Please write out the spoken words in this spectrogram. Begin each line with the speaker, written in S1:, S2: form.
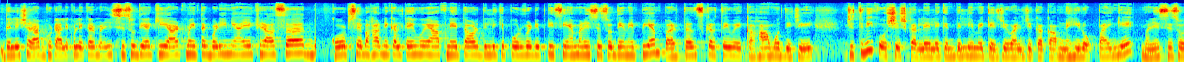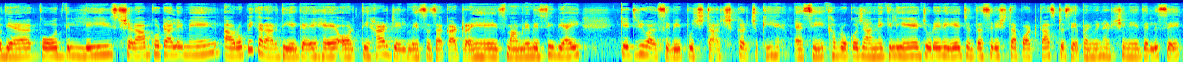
S1: दिल्ली शराब घोटाले को लेकर मनीष सिसोदिया की आठ मई तक बड़ी न्यायिक हिरासत। कोर्ट से बाहर निकलते हुए आप नेता और दिल्ली के पूर्व डिप्टी सीएम मनीष सिसोदिया ने पीएम पर तंज करते हुए कहा, मोदी जी, जितनी कोशिश कर ले, लेकिन दिल्ली में केजरीवाल जी का काम नहीं रोक पाएँगे। मनीष सिसोदिया को दिल्ली शराब घोटाले में आरोपी करार दिए गए हैं और तिहाड़ जेल में सजा काट रहे हैं। इस मामले में सीबीआई केजरीवाल से भी पूछताछ कर चुकी है। ऐसी खबरों को जानने के लिए जुड़े रहिए जनता सरिश्ता रिश्ता पॉडकास्ट से, परवीन दिल्ली से।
